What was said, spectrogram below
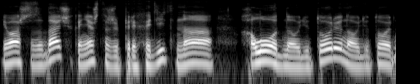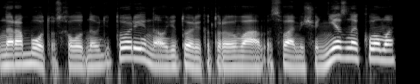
И ваша задача, конечно же, переходить на холодную аудиторию, на, аудиторию, на работу с холодной аудиторией, на аудиторию, которая вам, с вами еще не знакома,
